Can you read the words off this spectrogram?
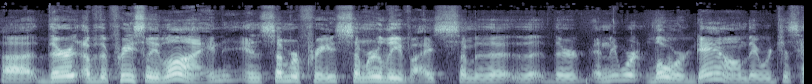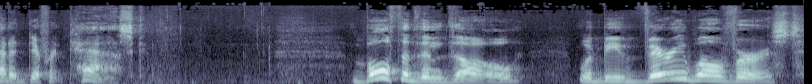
Uh, they're of the priestly line, and some are priests, some are Levites, some of the, the and they weren't lower down; they were just had a different task. Both of them, though, would be very well versed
